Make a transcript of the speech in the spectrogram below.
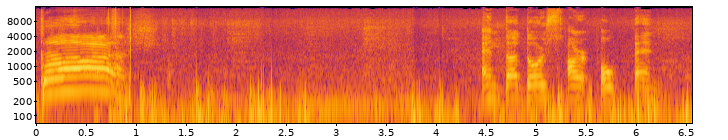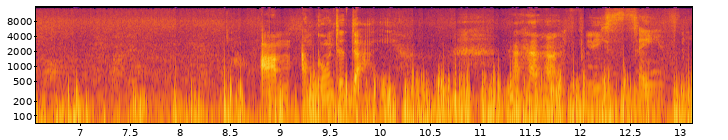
gosh! And the doors are open. Um, I'm going to die. Please save me.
